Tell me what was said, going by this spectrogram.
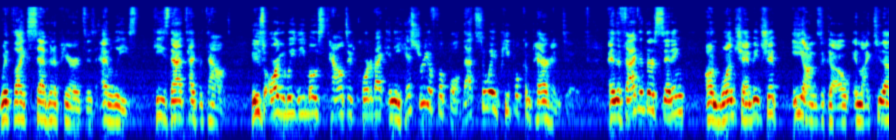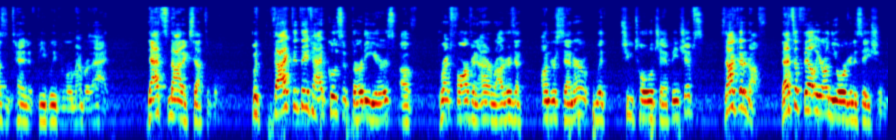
with like seven appearances at least. He's that type of talent. He's arguably the most talented quarterback in the history of football. That's the way people compare him to. And the fact that they're sitting on one championship eons ago in like 2010, if people even remember that, that's not acceptable. But the fact that they've had close to 30 years of Brett Favre and Aaron Rodgers at under center with two total championships. It's not good enough. That's a failure on the organization.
